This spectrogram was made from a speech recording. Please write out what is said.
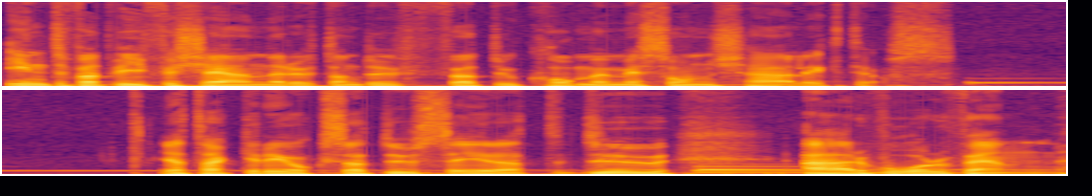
Inte för att vi förtjänar utan du, för att du kommer med sån kärlek till oss. Jag tackar dig också att du säger att du är vår vän.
